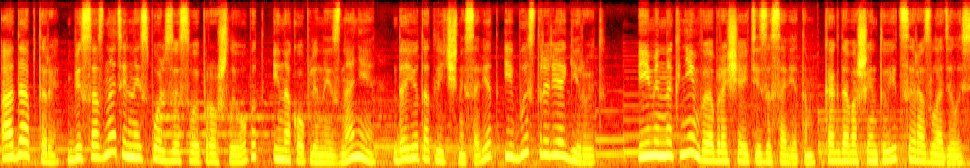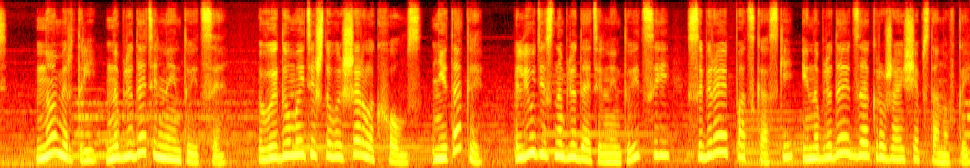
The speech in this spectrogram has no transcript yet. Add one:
Адаптеры, бессознательно используя свой прошлый опыт и накопленные знания, дают отличный совет и быстро реагируют. Именно к ним вы обращаетесь за советом, когда ваша интуиция разладилась. Номер три – наблюдательная интуиция. Вы думаете, что вы Шерлок Холмс, не так ли? Люди с наблюдательной интуицией собирают подсказки и наблюдают за окружающей обстановкой,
